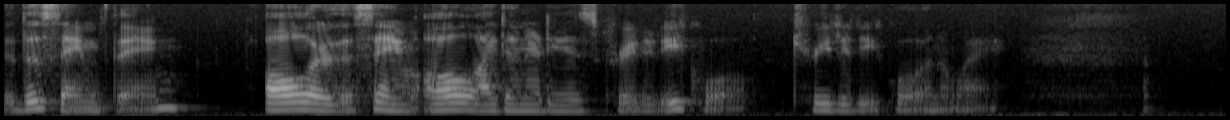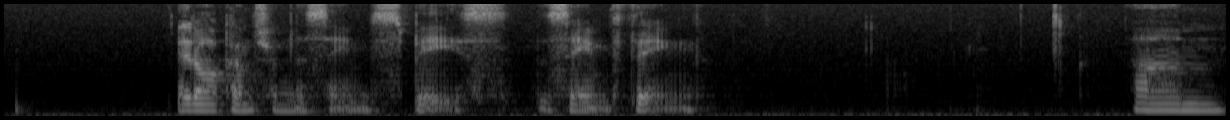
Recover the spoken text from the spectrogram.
the same thing. All are the same. All identity is created equal, treated equal in a way. it all comes from the same space, the same thing. Um,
